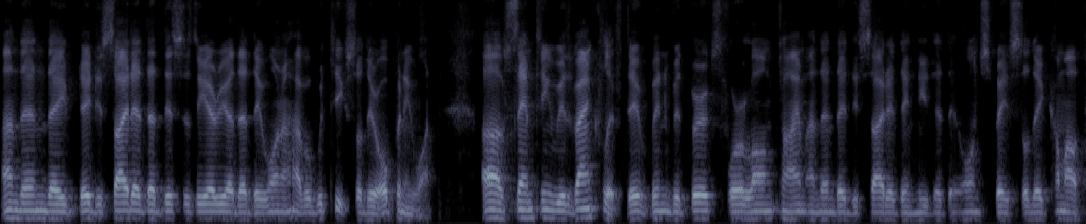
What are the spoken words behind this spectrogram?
and then they they decided that this is the area that they want to have a boutique, so they're opening one. Uh, same thing with Van Cleef. They've been with Bergs for a long time, and then they decided they needed their own space, so they come out.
